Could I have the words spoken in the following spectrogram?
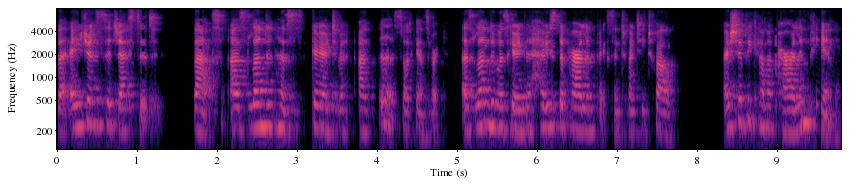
that Adrian suggested that as London has going to uh, uh, start again, sorry, as London was going to host the Paralympics in 2012, I should become a Paralympian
